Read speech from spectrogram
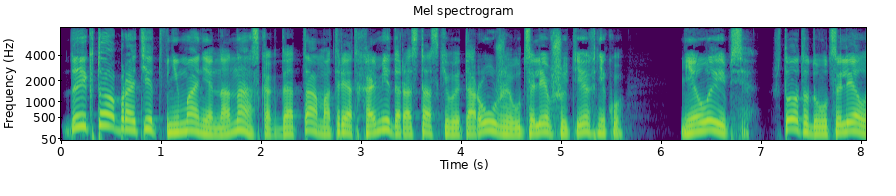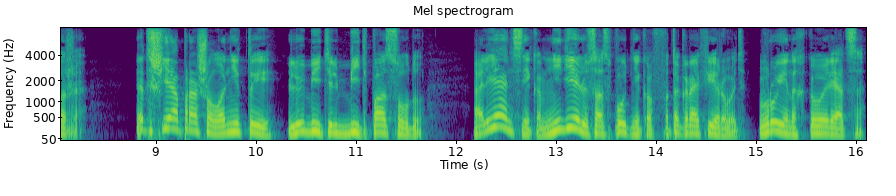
Да и кто обратит внимание на нас, когда там отряд Хамида растаскивает оружие, уцелевшую технику? Не лыбся. Что-то да уцелело же. Это ж я прошел, а не ты, любитель бить посуду. Альянсникам неделю со спутников фотографировать, в руинах ковыряться.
